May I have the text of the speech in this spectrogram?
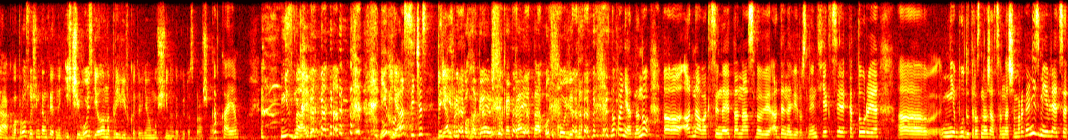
Так, вопрос очень конкретный. Из чего сделана прививка? Это, видимо, мужчина какой-то спрашивал. Какая? Не знаю. Их у нас сейчас три. Я предполагаю, что какая-то от ковида. Ну, понятно. Ну, э, одна вакцина – это на основе аденовирусной инфекции, которые э, не будут размножаться в нашем организме, является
